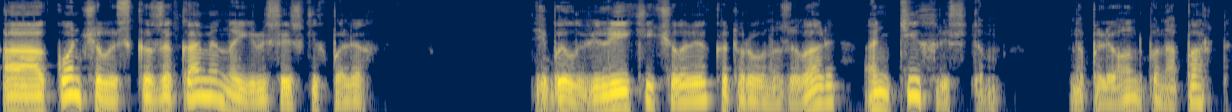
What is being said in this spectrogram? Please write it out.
а окончилось казаками на Елисейских полях. И был великий человек, которого называли Антихристом, Наполеон Бонапарт.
